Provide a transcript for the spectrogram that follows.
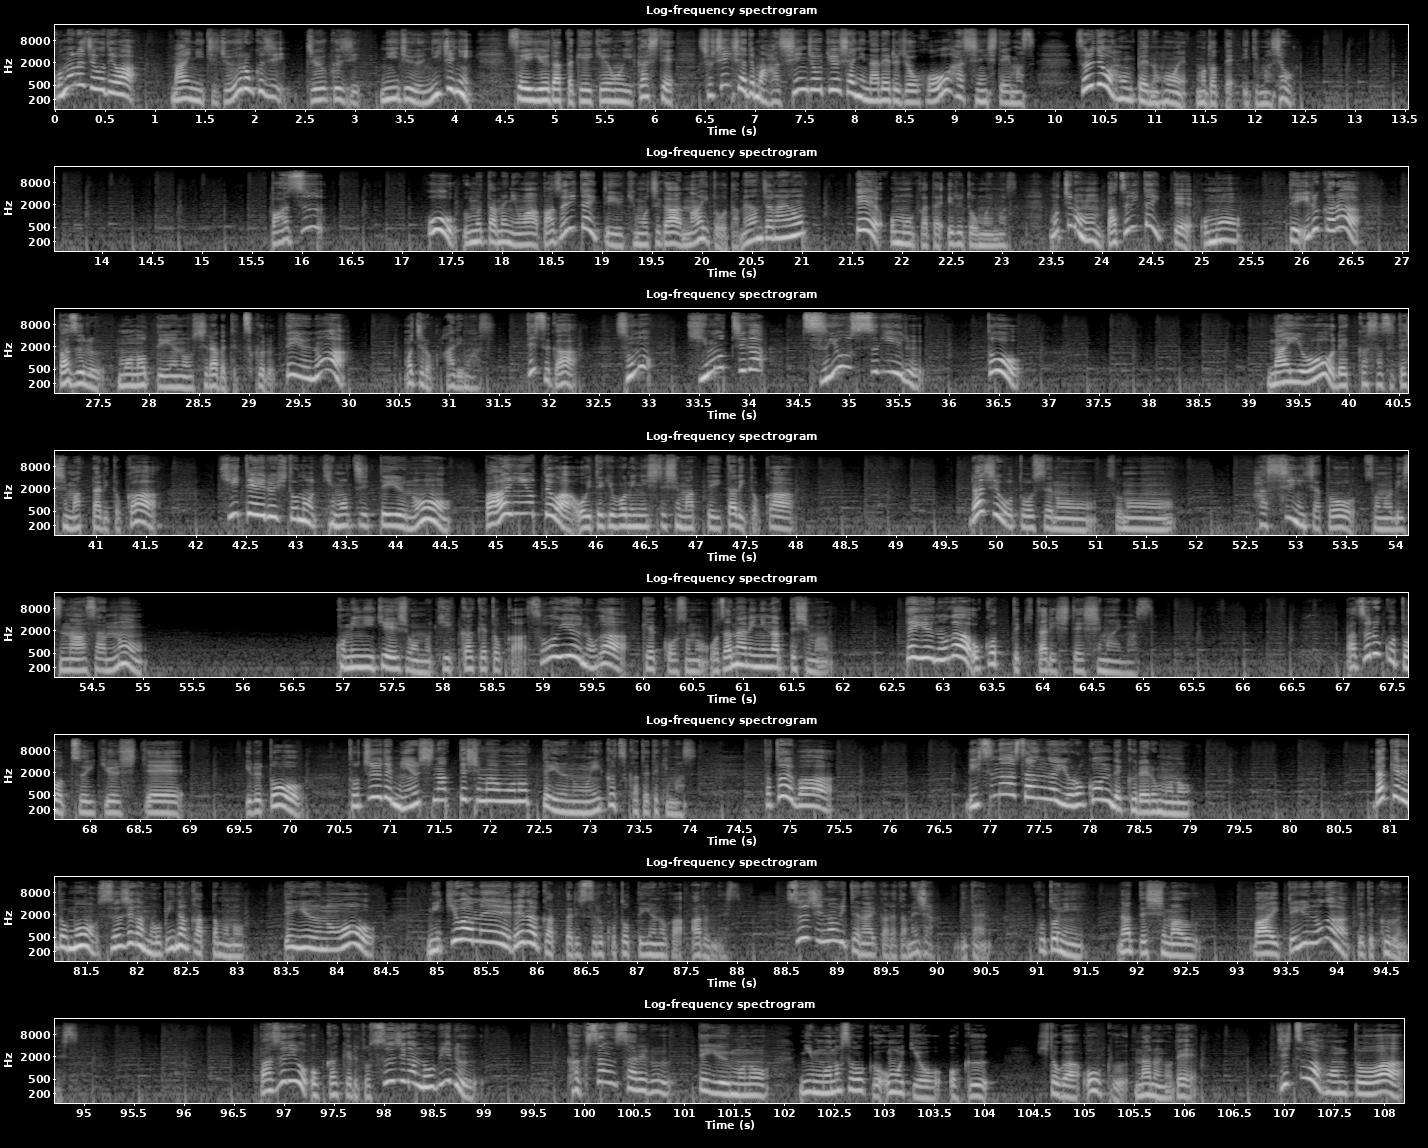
このラジオでは毎日16時、19時、22時に声優だった経験を活かして初心者でも発信上級者になれる情報を発信しています。それでは本編の方へ戻っていきましょう。バズを生むためにはバズりたいっていう気持ちがないとダメなんじゃないのって思う方いると思います。もちろんバズりたいって思っているからバズるものっていうのを調べて作るっていうのはもちろんあります。ですがその気持ちが強すぎると内容を劣化させてしまったりとか聞いている人の気持ちっていうのを場合によっては置いてきぼりにしてしまっていたりとかラジオを通してのその発信者とそのリスナーさんのコミュニケーションのきっかけとかそういうのが結構そのおざなりになってしまうっていうのが起こってきたりしてしまいます。バズることを追求していると途中で見失ってしまうものっていうのもいくつか出てきます。例えばリスナーさんが喜んでくれるもの。だけれども数字が伸びなかったものっていうのを見極めれなかったりすることっていうのがあるんです。数字伸びてないからダメじゃん。みたいなことになってしまう場合っていうのが出てくるんです。バズりを追っかけると数字が伸びる拡散されるっていうものにものすごく重きを置く人が多くなるので実は本当は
